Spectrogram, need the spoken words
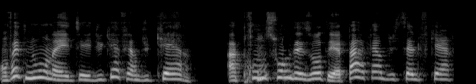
En fait, nous, on a été éduqués à faire du care, à prendre Mhm. soin des autres et à pas à faire du self-care.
